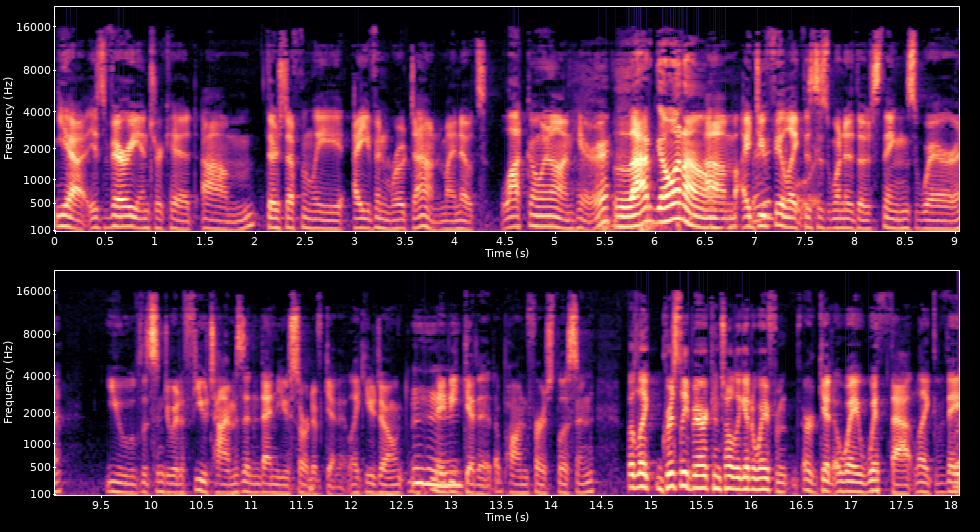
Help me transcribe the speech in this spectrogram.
Yeah, it's very intricate. Um, there's definitely. I even wrote down in my notes. A lot going on here. a lot going on. Um, I do Very feel like this is one of those things where you listen to it a few times and then you sort of get it. Like you don't Mm-hmm. maybe get it upon first listen. But like Grizzly Bear can totally get away from or get away with that. Like they've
